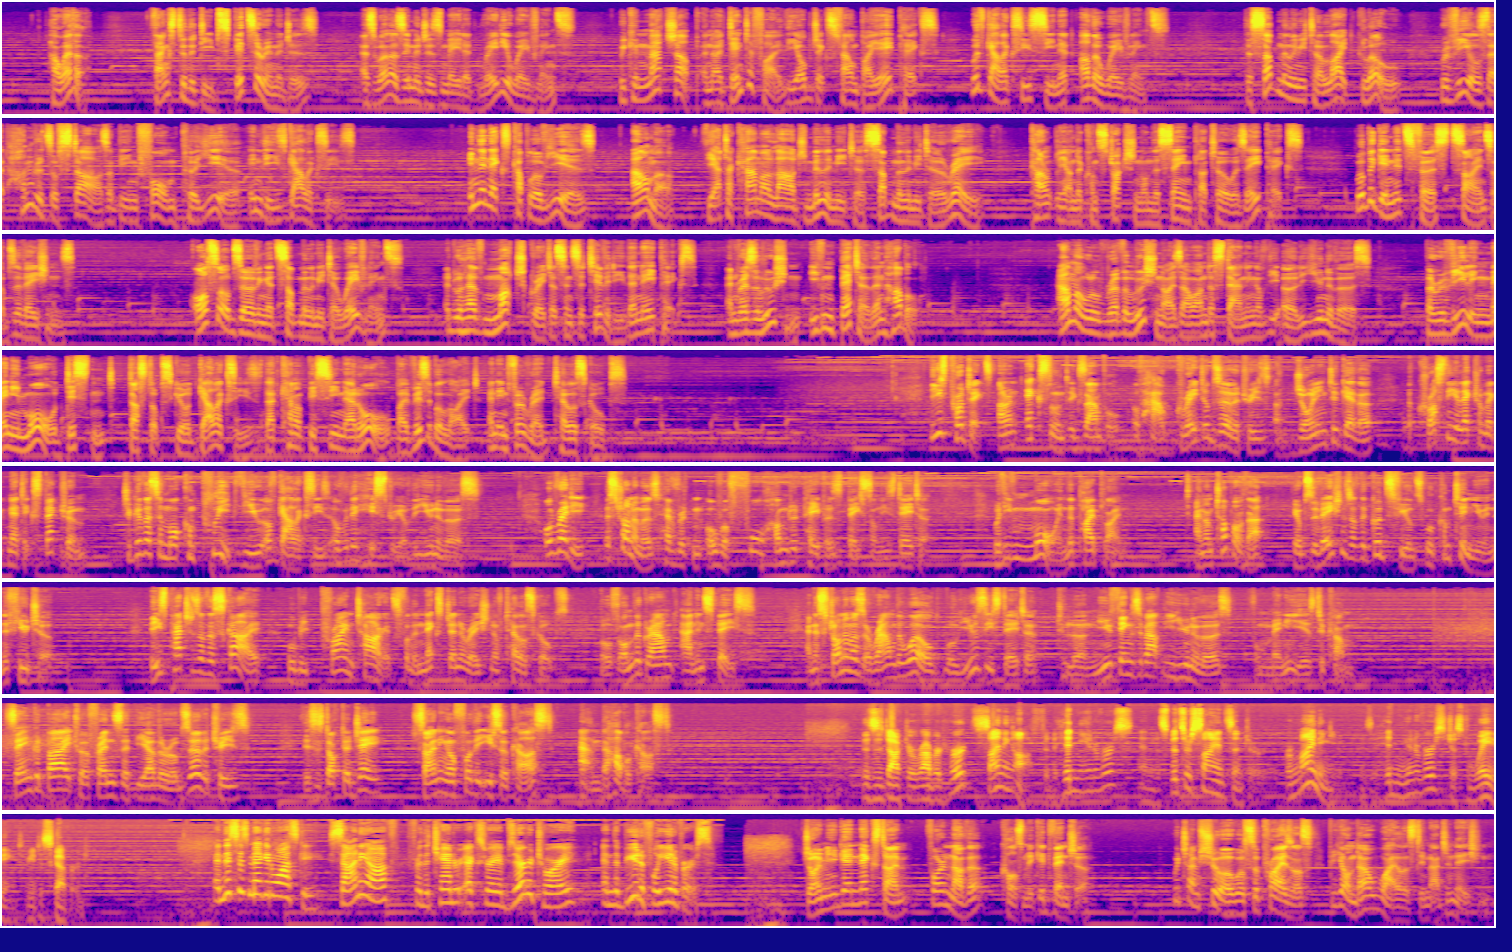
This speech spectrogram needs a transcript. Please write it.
However, thanks to the deep Spitzer images, as well as images made at radio wavelengths, we can match up and identify the objects found by APEX with galaxies seen at other wavelengths. The submillimeter light glow reveals that hundreds of stars are being formed per year in these galaxies. In the next couple of years, ALMA, the Atacama Large Millimeter Submillimeter Array, currently under construction on the same plateau as APEX, will begin its first science observations. Also observing at submillimeter wavelengths, it will have much greater sensitivity than APEX, and resolution even better than Hubble. ALMA will revolutionize our understanding of the early universe by revealing many more distant, dust obscured galaxies that cannot be seen at all by visible light and infrared telescopes. These projects are an excellent example of how great observatories are joining together across the electromagnetic spectrum to give us a more complete view of galaxies over the history of the universe. Already, astronomers have written over 400 papers based on these data, with even more in the pipeline. And on top of that, the observations of the goods fields will continue in the future. These patches of the sky will be prime targets for the next generation of telescopes, both on the ground and in space. And astronomers around the world will use these data to learn new things about the universe for many years to come. Saying goodbye to our friends at the other observatories, this is Dr. J, signing off for the ESOcast and the Hubblecast. This is Dr. Robert Hurt signing off for the Hidden Universe and the Spitzer Science Center, reminding you there's a hidden universe just waiting to be discovered. And this is Megan Watzke, signing off for the Chandra X ray Observatory and the beautiful universe. Join me again next time for another cosmic adventure, which I'm sure will surprise us beyond our wildest imagination.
